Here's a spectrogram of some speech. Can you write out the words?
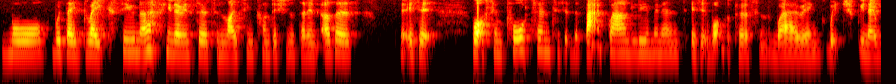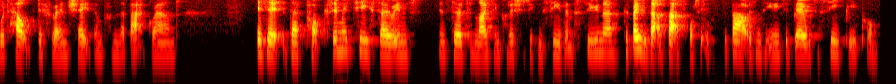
more? Would they brake sooner, you know, in certain lighting conditions than in others? Is it what's important? Is it the background luminance? Is it what the person's wearing, which, you know, would help differentiate them from the background? Is it their proximity? So in in certain lighting conditions you can see them sooner because basically that, that's what it's about isn't it you need to be able to see people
